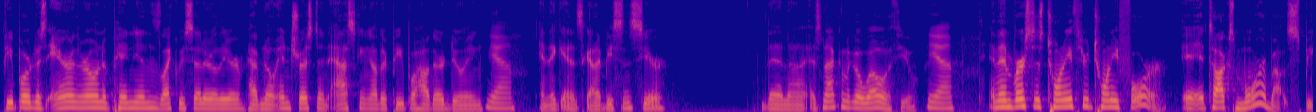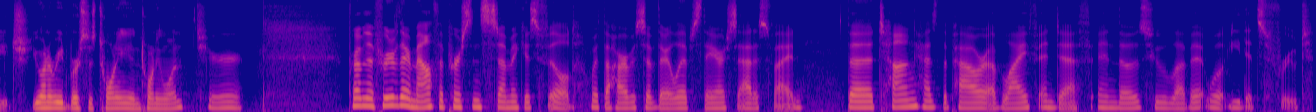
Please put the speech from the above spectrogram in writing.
People are just airing their own opinions, like we said earlier, have no interest in asking other people how they're doing. Yeah. And again, it's got to be sincere. Then uh, it's not going to go well with you. Yeah. And then verses 20 through 24, it, it talks more about speech. You want to read verses 20 and 21? Sure. From the fruit of their mouth, a person's stomach is filled. With the harvest of their lips, they are satisfied. The tongue has the power of life and death, and those who love it will eat its fruit.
